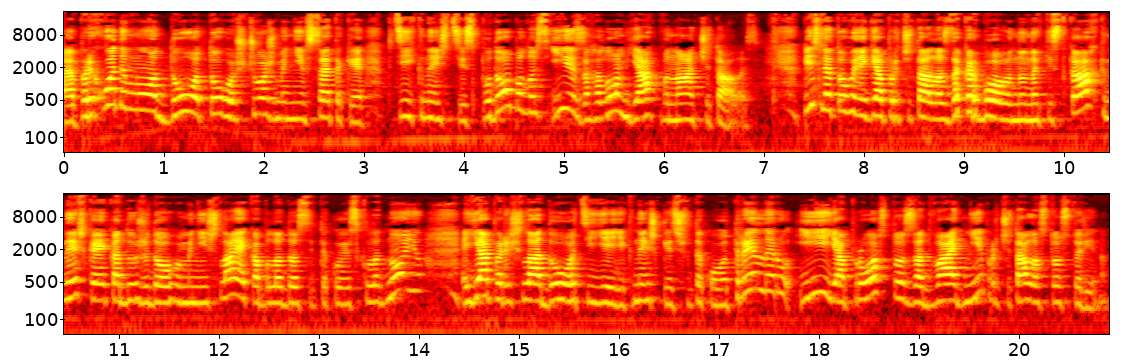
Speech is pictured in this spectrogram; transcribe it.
Е, Переходимо до того, що ж мені все-таки в цій книжці сподобалось, і загалом як вона читалась. Після того, як я прочитала закарбовано на кістках, книжка, яка дуже довго мені йшла, яка була досить такою складною, я перейшла до цієї книжки з такого трилеру, і я просто за два дні прочитала 100 сторінок.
